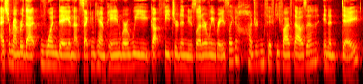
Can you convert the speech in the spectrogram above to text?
I just remember that one day in that second campaign where we got featured in newsletter and we raised like 155,000 in a day.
